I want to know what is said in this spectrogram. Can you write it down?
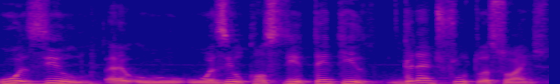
o asilo, uh, o, o asilo concedido tem tido grandes flutuações.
